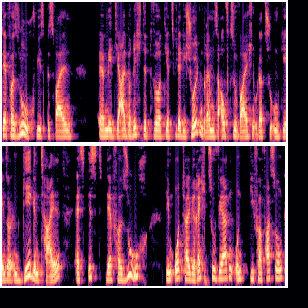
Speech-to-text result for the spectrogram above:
der Versuch, wie es bisweilen äh, medial berichtet wird, jetzt wieder die Schuldenbremse aufzuweichen oder zu umgehen, sondern im Gegenteil, es ist der Versuch, dem Urteil gerecht zu werden und die Verfassung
